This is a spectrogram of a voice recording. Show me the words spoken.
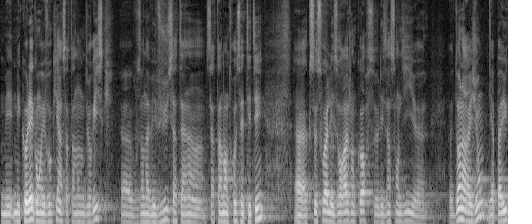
mes, collègues ont évoqué un certain nombre de risques. Euh, vous en avez vu certains, certains d'entre eux cet été, euh, que ce soit les orages en Corse, les incendies dans la région. Il n'y a pas eu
